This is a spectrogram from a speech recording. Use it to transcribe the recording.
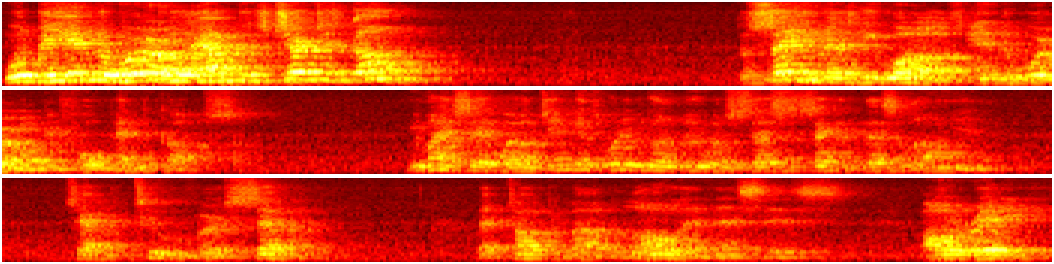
will be in the world after the church is gone the same as he was in the world before Pentecost. You might say, well, Jenkins, what are you going to do with Second Thessalonians chapter 2, verse 7, that talked about lawlessness is already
